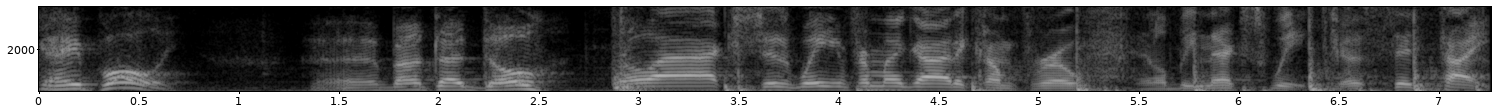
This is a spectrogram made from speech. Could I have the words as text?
Hey, Paulie. Uh, about that dough? Relax, just waiting for my guy to come through. It'll be next week. Just sit tight.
